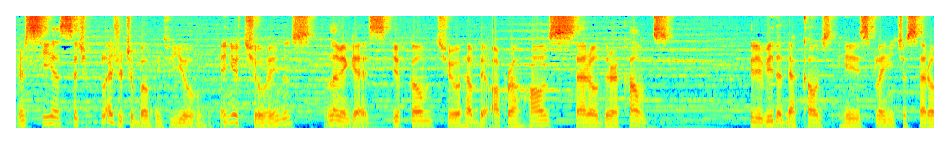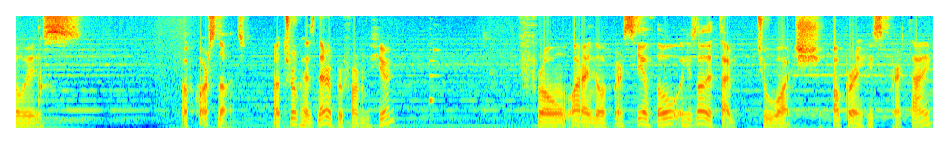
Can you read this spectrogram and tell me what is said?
Garcia, such a pleasure to bump into you. And you too, Venus. Let me guess, you've come to help the Opera House settle their accounts. Could it be that the account he is planning to settle is... Of course not. A troupe has never performed here. From what I know of Garcia though, he's not the type to watch opera in his spare time.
